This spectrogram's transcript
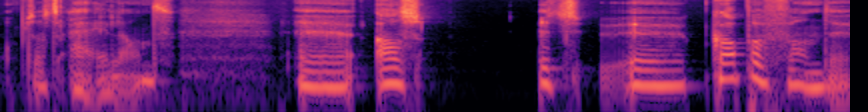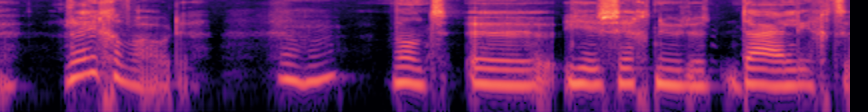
op dat eiland eh, als het kappen van de regenwouden. Mhm. Want je zegt nu dat daar ligt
